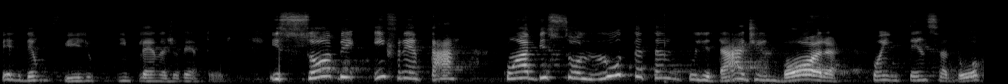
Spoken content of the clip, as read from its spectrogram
Perdeu um filho em plena juventude. E soube enfrentar com absoluta tranquilidade, embora com intensa dor,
